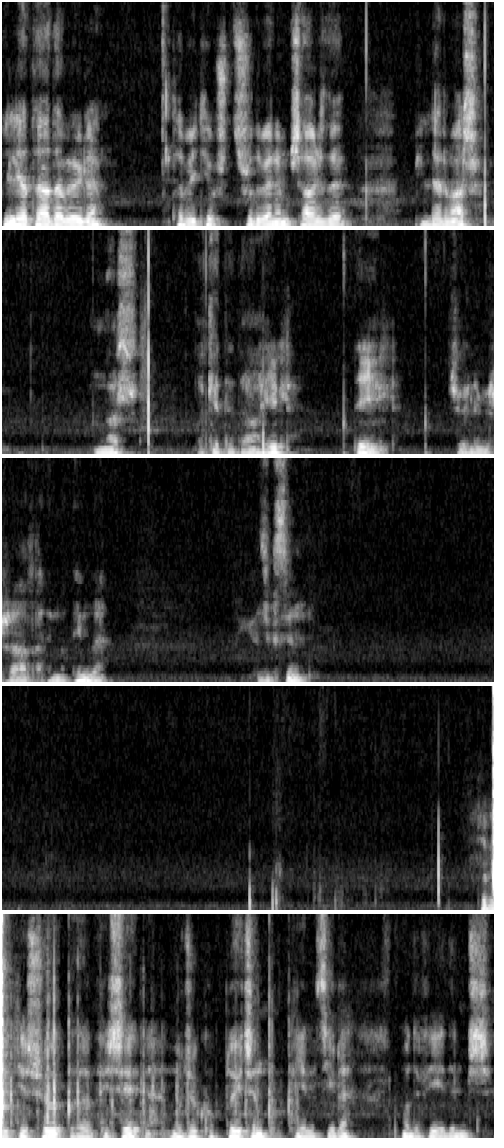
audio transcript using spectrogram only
pil yatağı da böyle. Tabii ki şurada benim şarjlı piller var. Bunlar pakete dahil değil. Şöyle bir rahat atayım da gözüksün. Tabii ki şu e, fişi ucu koptuğu için yenisiyle modifiye edilmiş.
